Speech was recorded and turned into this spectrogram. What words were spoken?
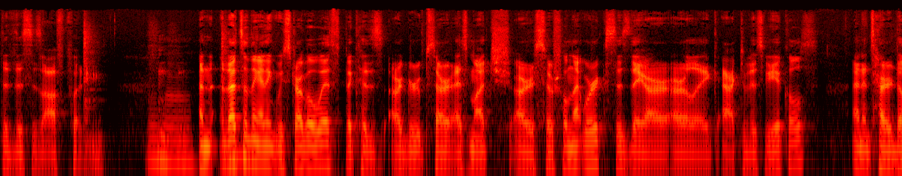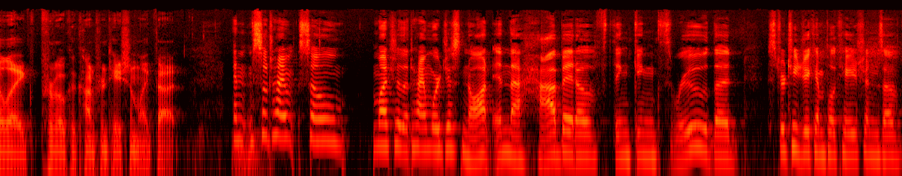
that this is off-putting. Mm-hmm. And that's something I think we struggle with because our groups are as much our social networks as they are our like activist vehicles, and it's hard to like provoke a confrontation like that. And mm-hmm. so time so much of the time we're just not in the habit of thinking through the strategic implications of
